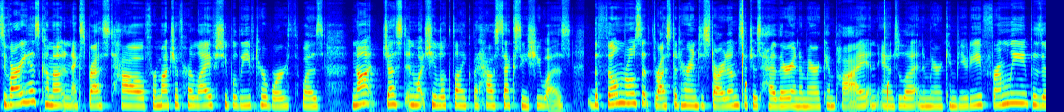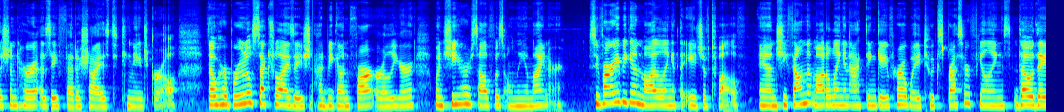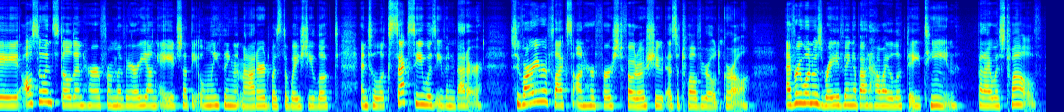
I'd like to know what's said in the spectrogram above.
Suvari has come out and expressed how, for much of her life, she believed her worth was not just in what she looked like, but how sexy she was. The film roles that thrusted her into stardom, such as Heather in American Pie and Angela in American Beauty, firmly positioned her as a fetishized teenage girl, though her brutal sexualization had begun far earlier when she herself was only a minor. Suvari began modeling at the age of 12 and she found that modeling and acting gave her a way to express her feelings, though they also instilled in her from a very young age that the only thing that mattered was the way she looked, and to look sexy was even better. Suvari reflects on her first photo shoot as a 12 year old girl. Everyone was raving about how I looked 18, but I was 12.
